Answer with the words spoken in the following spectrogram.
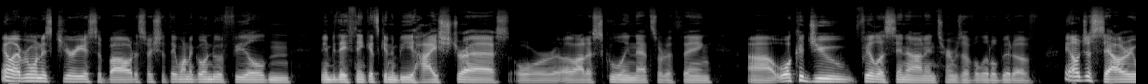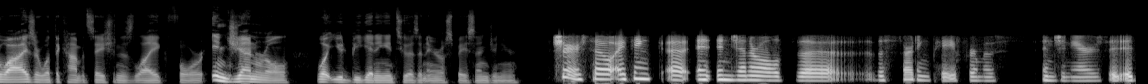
you know everyone is curious about, especially if they want to go into a field and maybe they think it's going to be high stress or a lot of schooling, that sort of thing. Uh, what could you fill us in on in terms of a little bit of, you know, just salary wise or what the compensation is like for, in general, what you'd be getting into as an aerospace engineer? Sure. So I think uh, in, in, general, the the starting pay for most engineers, it, it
